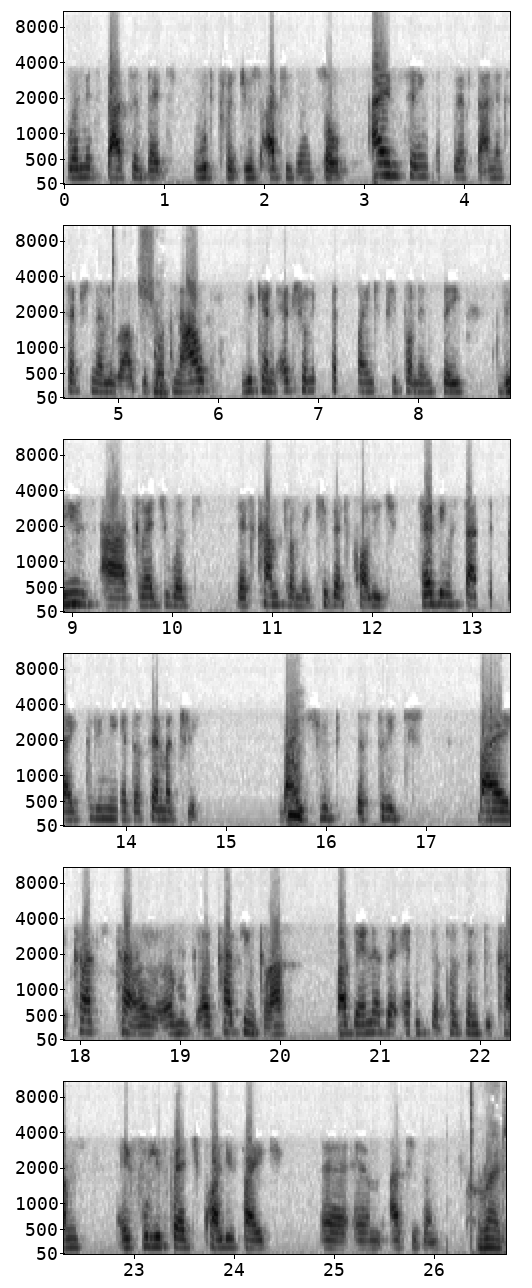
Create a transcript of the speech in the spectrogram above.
when it started that would produce artisans. So I am saying that we have done exceptionally well because sure. now we can actually point people and say these are graduates that come from a TVET college, having started by cleaning at the cemetery, by mm. sweeping the street, by cut, um, uh, cutting grass, but then at the end the person becomes a fully fledged, qualified uh, um, artisan. Right.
